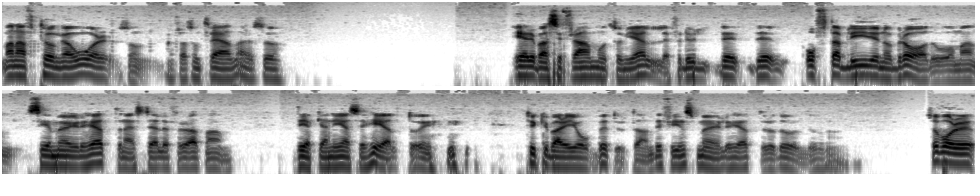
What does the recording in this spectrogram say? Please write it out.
man haft tunga år som, framförallt som tränare så är det bara att se framåt som gäller. För det, det, det, ofta blir det nog bra då om man ser möjligheterna istället för att man dekar ner sig helt och tycker bara det är jobbigt. Utan det finns möjligheter och då, då så var det,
